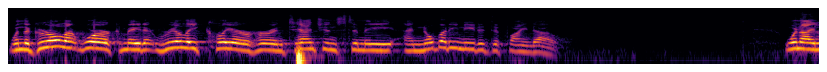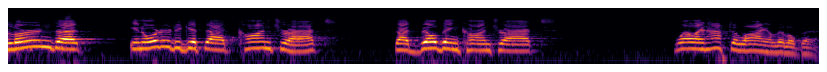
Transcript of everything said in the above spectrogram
When the girl at work made it really clear her intentions to me and nobody needed to find out. When I learned that in order to get that contract, that building contract, well, I'd have to lie a little bit.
